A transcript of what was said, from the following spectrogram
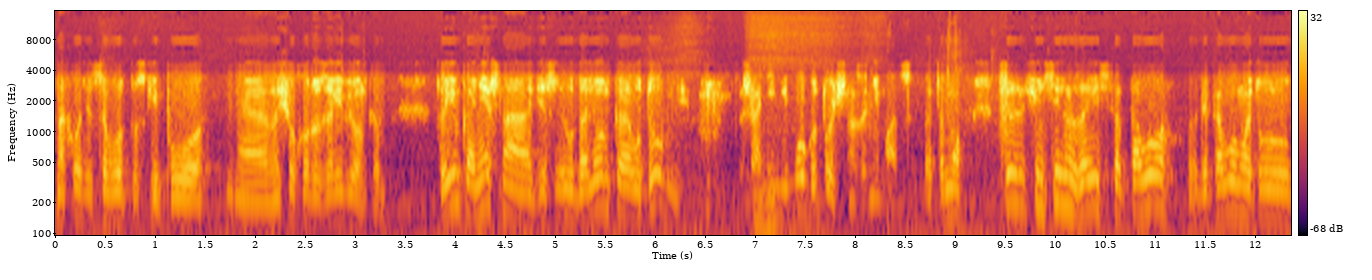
находятся в отпуске по э, значит, уходу за ребенком, то им, конечно, удаленка удобнее потому что они не могут точно заниматься. Поэтому все очень сильно зависит от того, для кого мы эту,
